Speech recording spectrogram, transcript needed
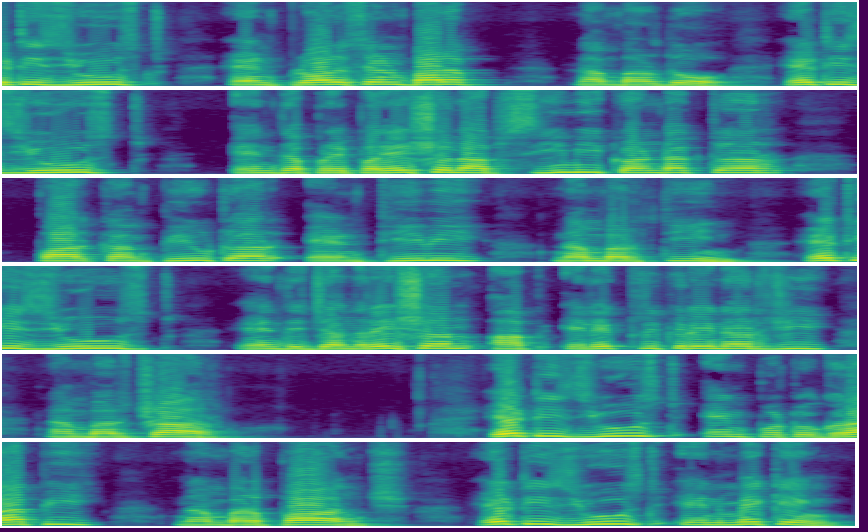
اټ از یوزډ ان فلورسنت بلب نمبر 2 اټ از یوزډ in the preparation of semiconductor for computer and tv number 3 it is used in the generation of electrical energy number 4 It is used in photography. Number 5. It is used in making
